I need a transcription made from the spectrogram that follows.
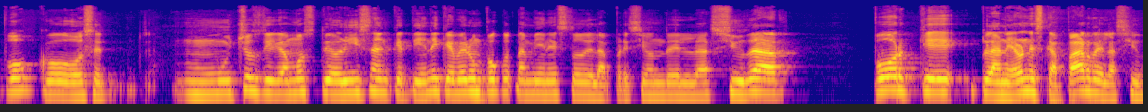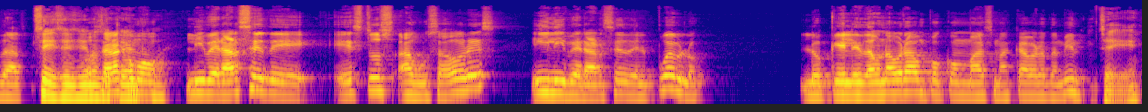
poco, o se muchos, digamos, teorizan que tiene que ver un poco también esto de la presión de la ciudad, porque planearon escapar de la ciudad. Sí, sí, sí. o no sea, era como liberarse de estos abusadores y liberarse del pueblo. Lo que le da una obra un poco más macabra también. Sí.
